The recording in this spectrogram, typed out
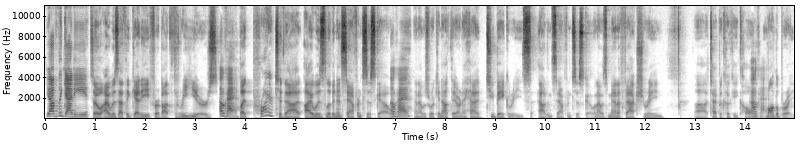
you have the Getty. So I was at the Getty for about three years. Okay. But prior to that, I was living in San Francisco. Okay. And I was working out there, and I had two bakeries out in San Francisco, and I was manufacturing uh, type of cookie called Okay. Mandelbrot.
